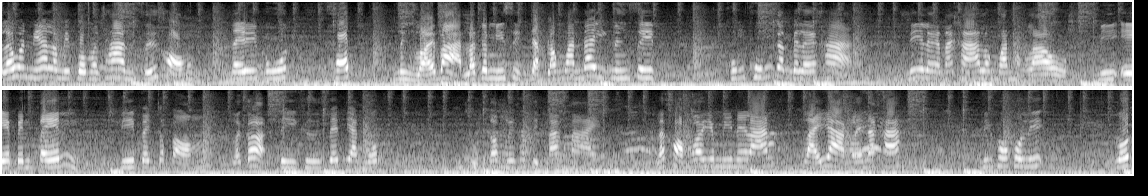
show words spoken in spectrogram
แล้ววันนี้เรามีโปรโมชั่นซื้อของในบูธครบ 100 บาท เราจะมีสิทธิ์จับรางวัลได้อีกหนึ่งสิทธิ์คุ้มๆกันไปเลยค่ะ นี่เลยนะคะรางวัลของเรามี A เป็นเต็นท์ B เป็นกระป๋อง แล้วก็ C คือเซตยางลบ ถูกต้องเลยค่ะสิทธิ์มากมาย และของเรายังมีในร้านหลายอย่างเลยนะคะ มีโคโคลิรส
